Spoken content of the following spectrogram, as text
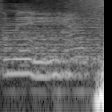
to me.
